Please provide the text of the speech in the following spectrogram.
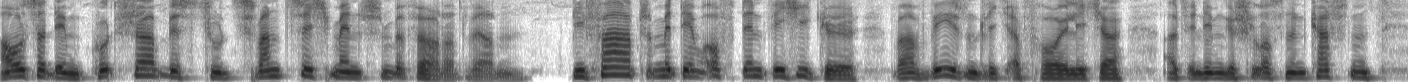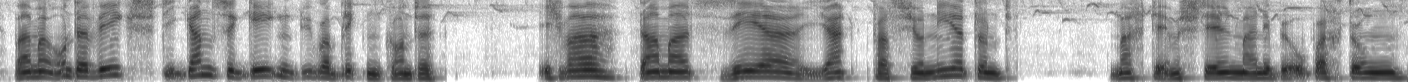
außer dem Kutscher bis zu zwanzig Menschen befördert werden. Die Fahrt mit dem offenen Vehikel war wesentlich erfreulicher als in dem geschlossenen Kasten, weil man unterwegs die ganze Gegend überblicken konnte. Ich war damals sehr jagdpassioniert und machte im Stillen meine Beobachtungen,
